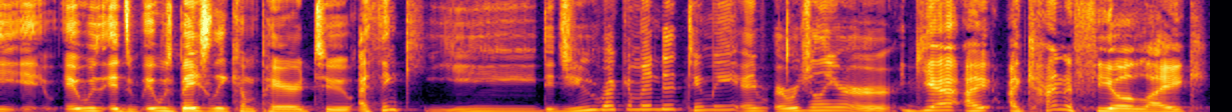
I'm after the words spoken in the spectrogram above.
it, it was it's it was basically compared to I think ye did you recommend it to me originally or Yeah, I I kind of feel like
